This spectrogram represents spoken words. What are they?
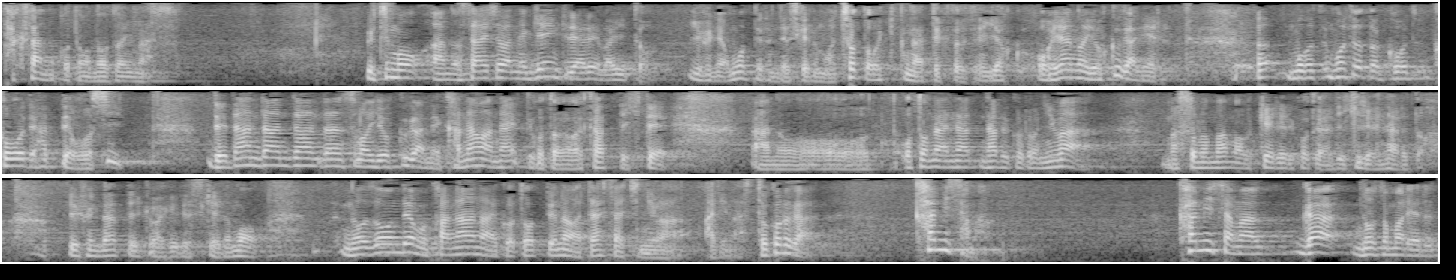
たくさんのことを望みます。うちもあの最初はね元気であればいいというふうに思ってるんですけどもちょっと大きくなっていくとですね親の欲が出る。もうもうちょっとこうこうであってほしい。でだんだんだんだんその欲がね叶わないってことが分かってきてあの大人になる頃には、まあ、そのまま受け入れることができるようになるというふうになっていくわけですけれども望んでも叶わないことっていうのは私たちにはあります。ところが神様。神様が望まれる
